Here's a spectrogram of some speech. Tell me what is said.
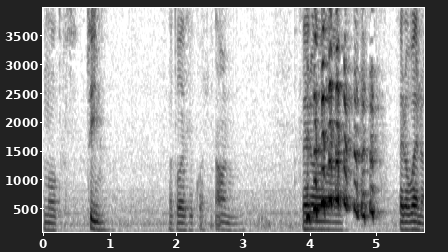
nosotros. Sí, No te voy a decir cuál. no, no. Pero, pero bueno,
